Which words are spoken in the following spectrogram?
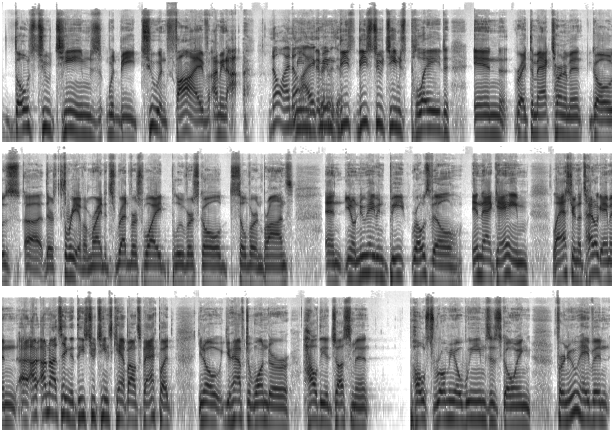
those two teams would be two and five, I mean, I, no, I know. I, I, mean, agree I mean these these two teams played in right. The MAC tournament goes. Uh, there's three of them, right? It's red versus white, blue versus gold, silver and bronze. And you know, New Haven beat Roseville in that game last year in the title game. And I, I'm not saying that these two teams can't bounce back, but you know, you have to wonder how the adjustment post Romeo Weems is going for New Haven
